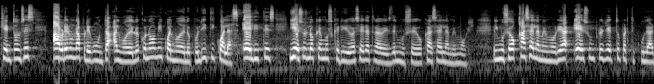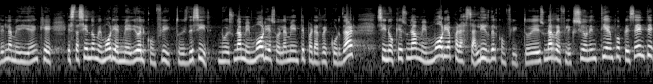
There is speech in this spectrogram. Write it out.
que entonces abren una pregunta al modelo económico, al modelo político, a las élites, y eso es lo que hemos querido hacer a través del Museo Casa de la Memoria. El Museo Casa de la Memoria es un proyecto particular en la medida en que está haciendo memoria en medio del conflicto, es decir, no es una memoria solamente para recordar, sino que es una memoria para salir del conflicto, es una reflexión en tiempo presente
